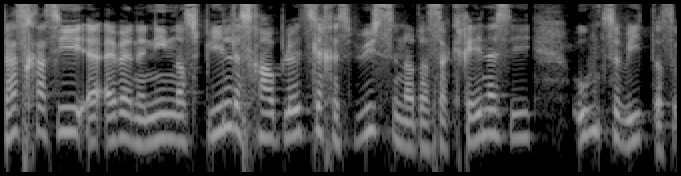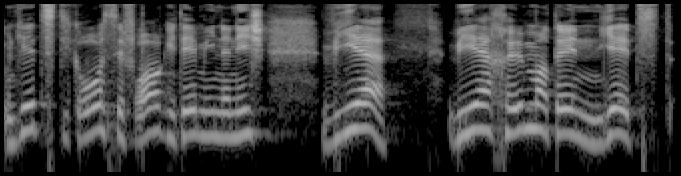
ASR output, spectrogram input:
Das kann sein, äh, eben ein inneres Bild, das kann auch plötzlich ein Wissen oder das Erkennen sein und so weiter. Und jetzt die große Frage in dem Ihnen ist, wie, wie können wir denn jetzt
